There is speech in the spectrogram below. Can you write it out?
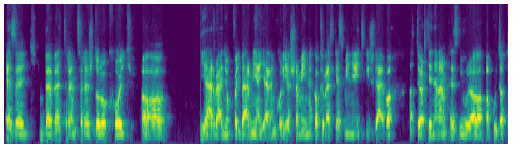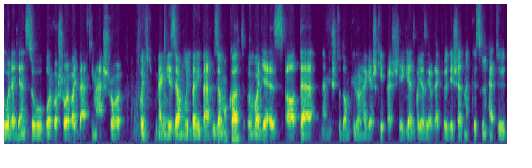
Ez egy bevett rendszeres dolog, hogy a járványok vagy bármilyen jelenkori eseménynek a következményeit vizsgálva a történelemhez nyúl a, a kutató, legyen szó orvosról vagy bárki másról, hogy megnézze a múltbeli párhuzamokat, vagy ez a te, nem is tudom, különleges képességed, vagy az érdeklődésednek köszönhető?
